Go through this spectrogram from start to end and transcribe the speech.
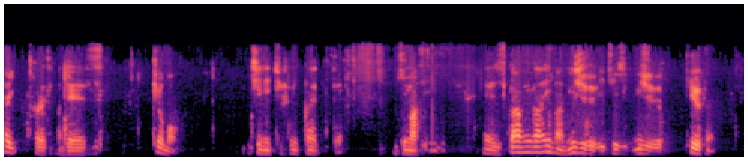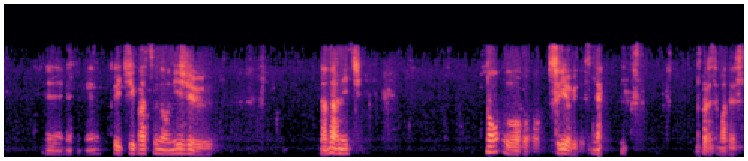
はい、お疲れ様です。今日も一日振り返っていきます。えー、時間が今21時29分。えー、1月の27日の水曜日ですね。お疲れ様です。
